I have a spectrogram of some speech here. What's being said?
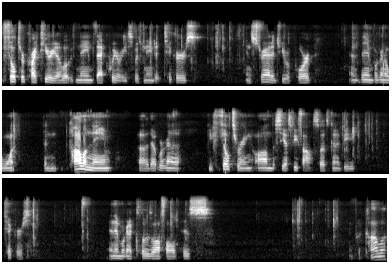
filter criteria, what we've named that query. So we've named it tickers and strategy report. And then we're going to want the column name uh, that we're going to be filtering on the CSV file. So it's going to be tickers. And then we're going to close off all this. and put a comma,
